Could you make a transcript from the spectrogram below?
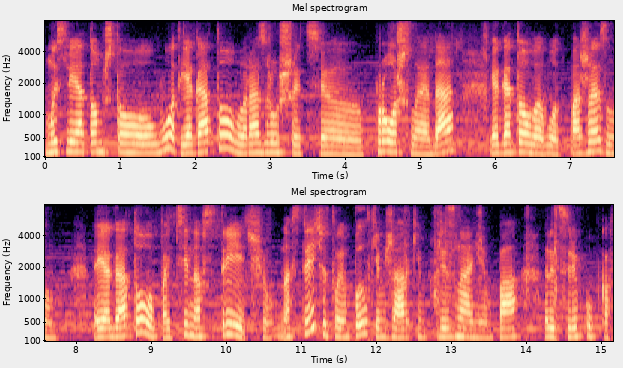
Мысли о том, что вот, я готова разрушить э, прошлое, да, я готова вот по жезлам я готова пойти навстречу, навстречу твоим пылким, жарким признаниям по рыцарю кубков.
